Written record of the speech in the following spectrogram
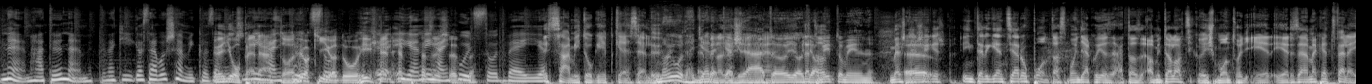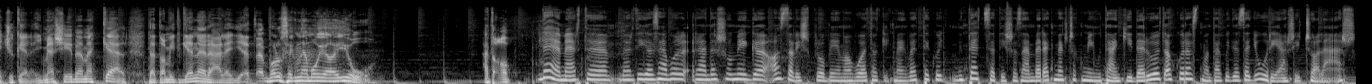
Nem, hát ő nem. Neki igazából semmi köze Ő egy operátor. Ő a kiadó, igen, Igen, néhány kulcsszót beír. Egy számítógép kezelő. Na jó, de de hát, hogy- a mit tudom én, Mesterséges intelligenciáról pont azt mondják, hogy az, hát az, amit a Lacika is mond, hogy ér, érzelmeket felejtsük el. Egy mesébe meg kell. Tehát amit generál egy, hát valószínűleg nem olyan jó. Hát a, De, mert, mert igazából ráadásul még azzal is probléma volt, akik megvették, hogy tetszett is az embereknek, csak miután kiderült, akkor azt mondták, hogy ez egy óriási csalás.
